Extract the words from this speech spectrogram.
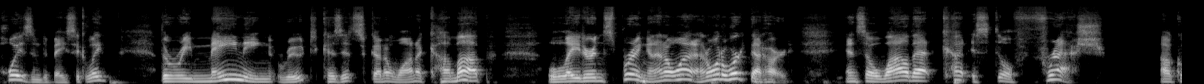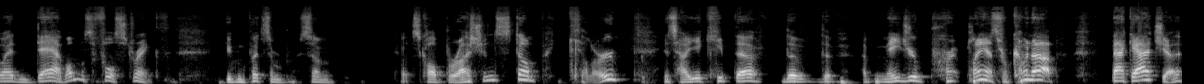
poisoned basically the remaining root because it's going to want to come up later in spring and I don't want I don't want to work that hard. And so while that cut is still fresh, I'll go ahead and dab almost full strength. You can put some some it's called brush and stump killer. It's how you keep the the the major plants from coming up back at you.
